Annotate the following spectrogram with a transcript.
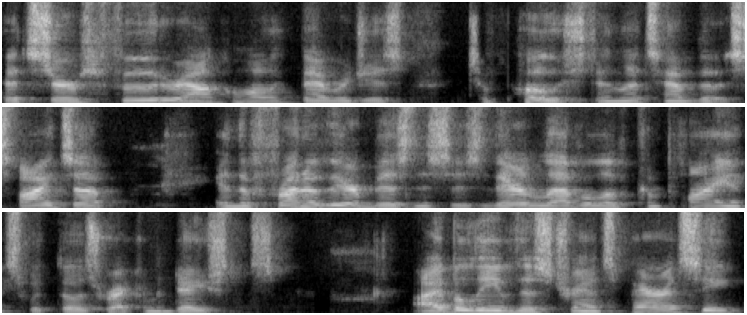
that serves food or alcoholic beverages to post, and let's have those slides up, in the front of their businesses, their level of compliance with those recommendations. I believe this transparency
